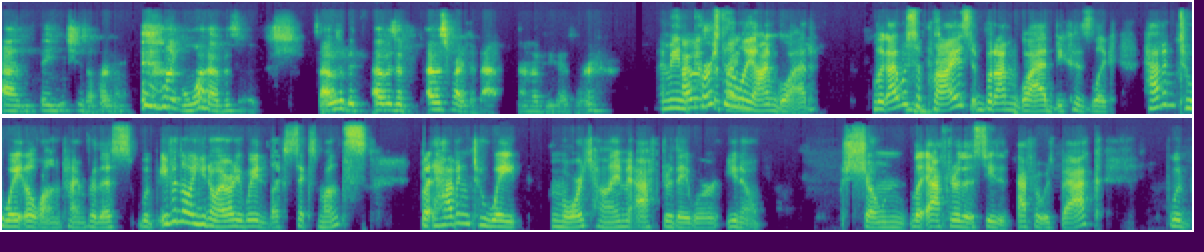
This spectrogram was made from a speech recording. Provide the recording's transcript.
and they reach his apartment in like one episode. So i was a bit i was a i was surprised at that. I don't know if you guys were. I mean, I personally, surprised. I'm glad. Like, I was Mhm. surprised, but I'm glad because, like, having to wait a long time for this, even though, you know, I already waited like six months, but having to wait more time after they were, you know, shown, like, after the season, after it was back, would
